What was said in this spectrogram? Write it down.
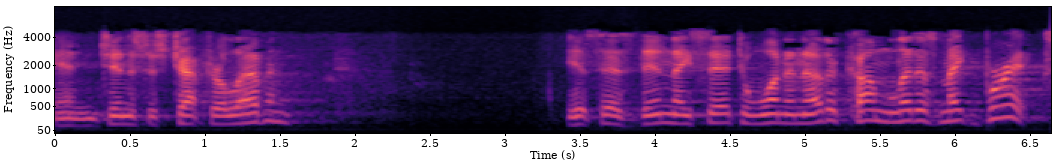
in Genesis chapter 11, it says, Then they said to one another, Come, let us make bricks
